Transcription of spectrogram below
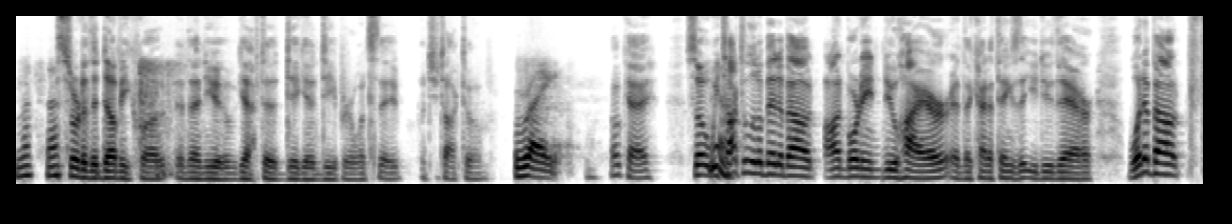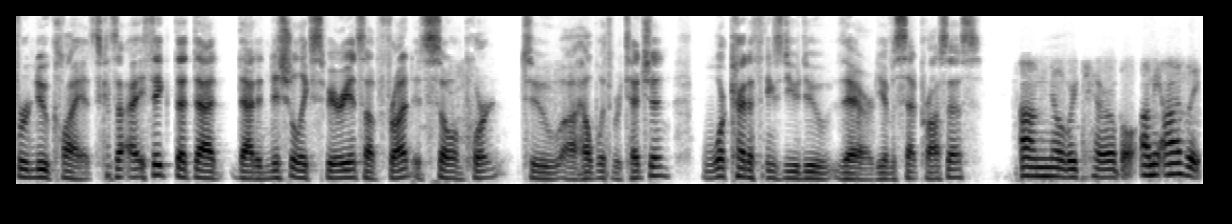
that's that's Sort of the dummy quote, and then you, you have to dig in deeper once they once you talk to them. right. Okay. So we talked a little bit about onboarding new hire and the kind of things that you do there. What about for new clients? Because I think that that that initial experience up front is so important to uh, help with retention. What kind of things do you do there? Do you have a set process? Um, no, we're terrible. I mean, honestly,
